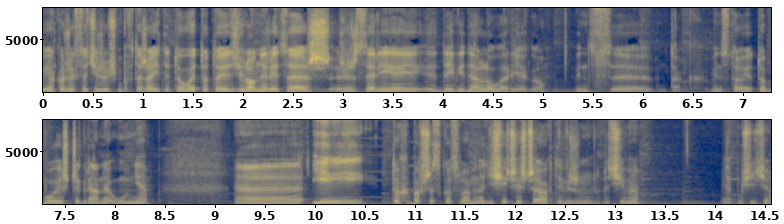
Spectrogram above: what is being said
jako że chcecie, żebyśmy powtarzali tytuły, to to jest Zielony Rycerz reżyserii Davida Loweriego. Więc e, tak, więc to, to było jeszcze grane u mnie. E, I to chyba wszystko, co mamy na dzisiaj. Czy jeszcze Activision lecimy? Jak myślicie?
